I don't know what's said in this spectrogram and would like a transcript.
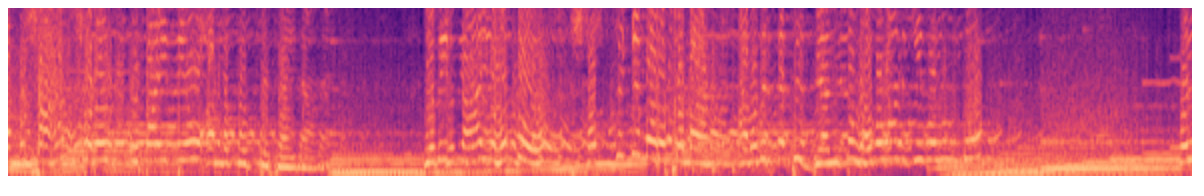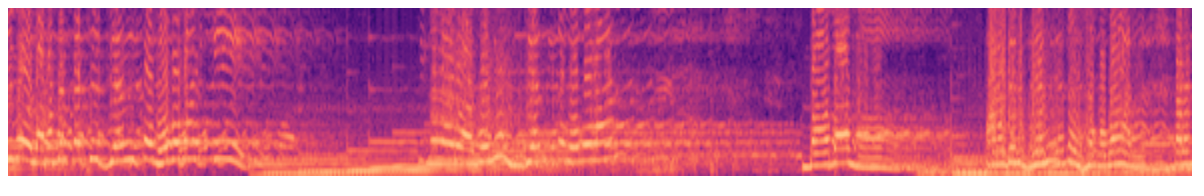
আমরা সহজ সরল উপায় পেয়েও আমরা করতে চাই না। যদি তাই হতো সব থেকে বড় প্রমাণ আমাদের কাছে জ্যান্ত ভগবান কি বলুন তো? হরিবল, আমাদের কাছে জ্যান্ত ভগবান কে? বাবা বলুন, জ্যান্ত ভগবান? বাবা মা, আমাদের জ্যান্ত ভগবান, কারণ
